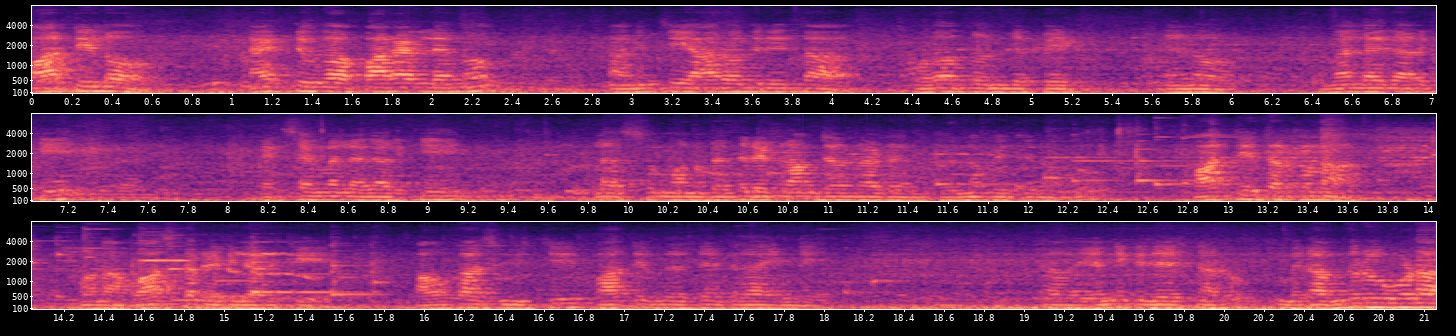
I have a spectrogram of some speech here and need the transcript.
పార్టీలో యాక్టివ్గా పారాడలేను. నా నుంచి ఆరోగ్యరీత కుదరదని చెప్పి నేను ఎమ్మెల్యే గారికి ఎక్స్ ఎమ్మెల్యే గారికి ప్లస్ మన పెద్దరెడ్డి రామచంద్ర గారికి విన్నపించినప్పుడు పార్టీ తరఫున మన భాస్కర్ రెడ్డి గారికి అవకాశం ఇచ్చి పార్టీ ప్రెసిడెంట్గా ఆయన్ని ఎన్నిక చేసినారు. మీరు అందరూ కూడా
